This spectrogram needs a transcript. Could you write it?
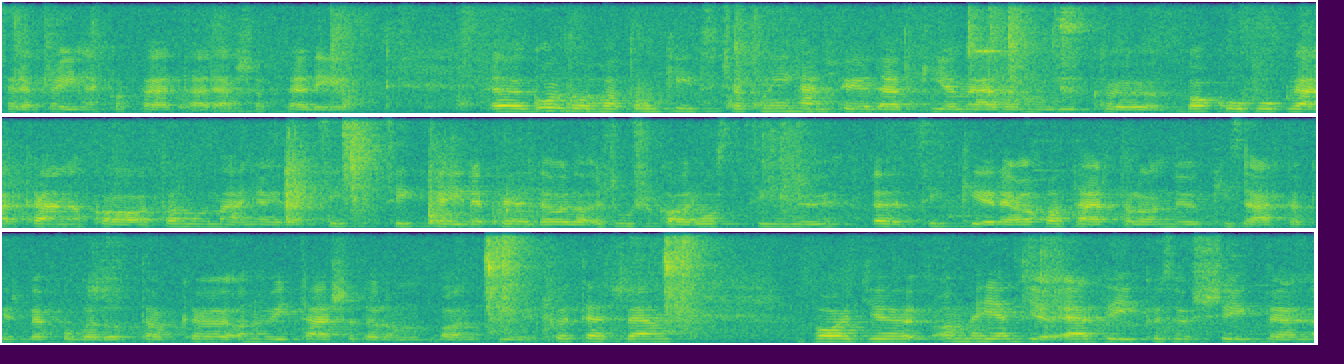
szerepeinek a feltárása felé. Gondolhatunk itt csak néhány példát kiemelve mondjuk Bakó Boglárkának a tanulmányaira, cikkeire, például a Zsuska Rossz című cikkére a határtalan nők kizártak és befogadottak a női társadalomban című kötetben, vagy amely egy erdélyi közösségben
